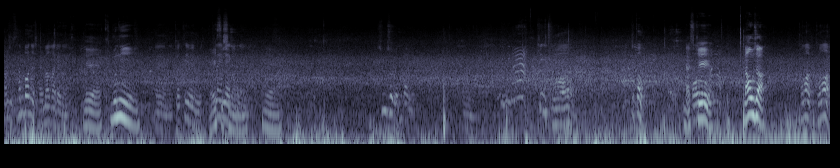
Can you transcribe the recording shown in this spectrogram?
33번을 잘 막아야 되네. 네, 그분이 네, 저 팀은 에이스시네. 플레이메이커네. 네. 힘줘 몇 발이. 킥이 좋아. 키퍼. 나이스 킥. 나오자. 경합 경합.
